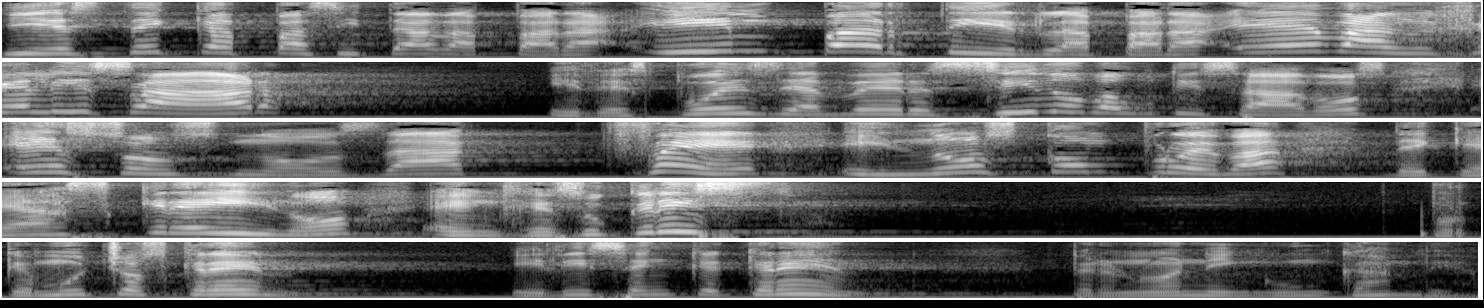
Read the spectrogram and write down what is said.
y esté capacitada para impartirla, para evangelizar, y después de haber sido bautizados, eso nos da fe y nos comprueba de que has creído en Jesucristo. Porque muchos creen y dicen que creen, pero no hay ningún cambio.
